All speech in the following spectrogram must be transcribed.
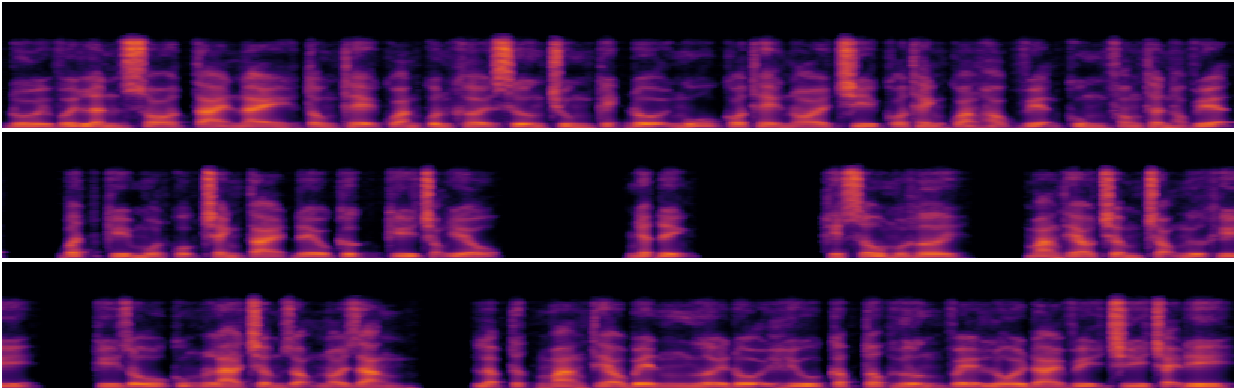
Đối với lần so tài này tổng thể quán quân khởi xướng trùng kích đội ngũ có thể nói chỉ có Thánh Quang học viện cùng Phong Thần học viện, bất kỳ một cuộc tranh tài đều cực kỳ trọng yếu. Nhất định. Hít sâu một hơi, mang theo trầm trọng ngữ khí, Ký Dô cũng là trầm giọng nói rằng, lập tức mang theo bên người đội hưu cấp tốc hướng về lôi đài vị trí chạy đi.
